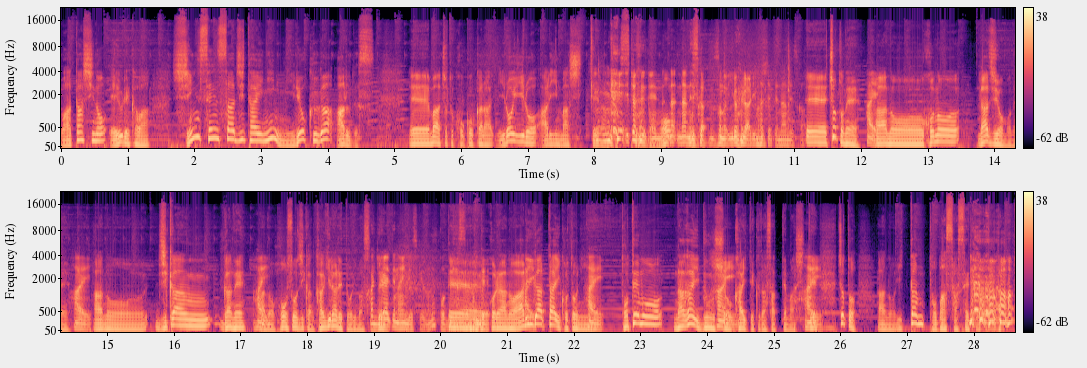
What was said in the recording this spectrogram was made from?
私のエウレカは新鮮さ自体に魅力があるです。えー、まあちょっとここからいろいろありましてなんですけれども。ななんですか？そのいろいろありましてって何ですか？えーちょっとね、はい。あのーこのラジオもねはい。あのー時間がね、はい。あの放送時間限られておりますので、限られてないんですけどねポッドえキャストで。ーこれあのありがたいことに、はいとても長い文章を書いてくださってまして、はい。ちょっとあの一旦飛ばさせていただきあま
